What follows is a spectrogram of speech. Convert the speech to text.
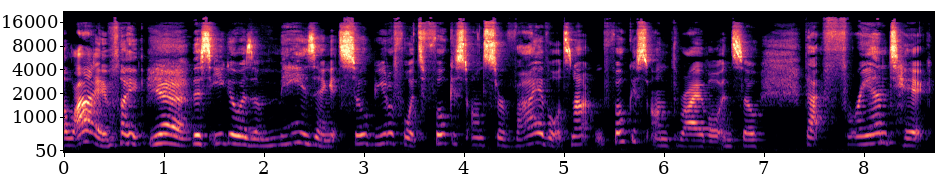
alive. Like, Yeah. this ego is amazing. It's so beautiful. It's focused on survival. It's not focused on thrival. And so that frantic,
